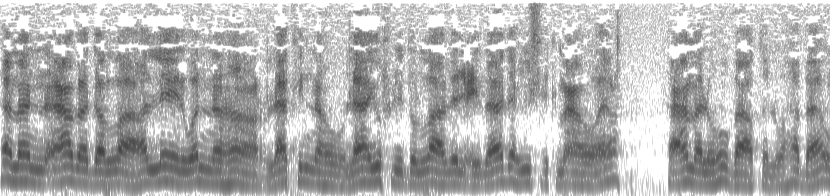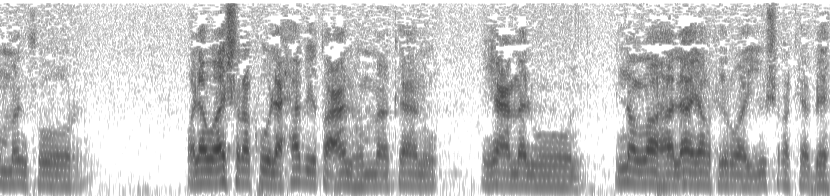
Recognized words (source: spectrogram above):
فمن عبد الله الليل والنهار لكنه لا يفرد الله بالعبادة يشرك معه غيره فعمله باطل وهباء منثور. ولو أشركوا لحبط عنهم ما كانوا يعملون. إن الله لا يغفر أن يشرك به.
